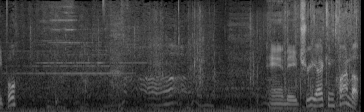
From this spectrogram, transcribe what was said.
People. And a tree I can climb up.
